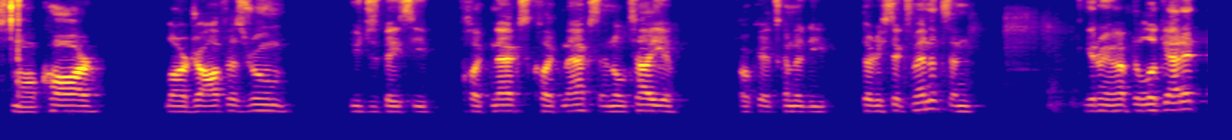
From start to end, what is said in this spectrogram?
small car, large office room. You just basically click next, click next, and it'll tell you, okay, it's gonna be 36 minutes and you don't even have to look at it.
